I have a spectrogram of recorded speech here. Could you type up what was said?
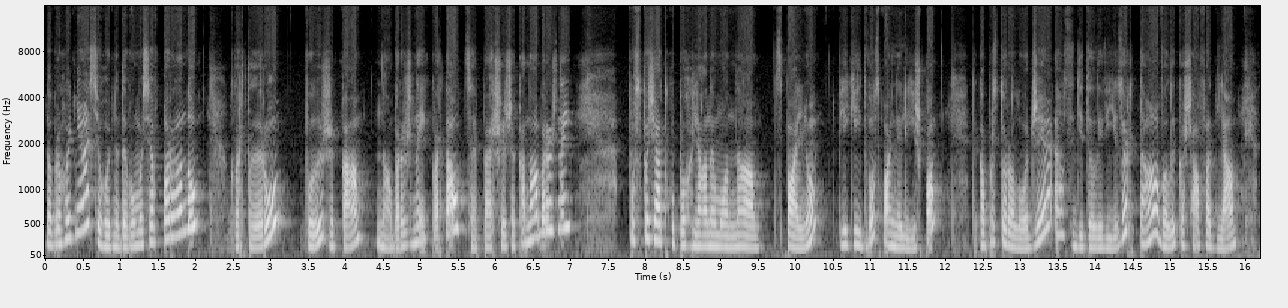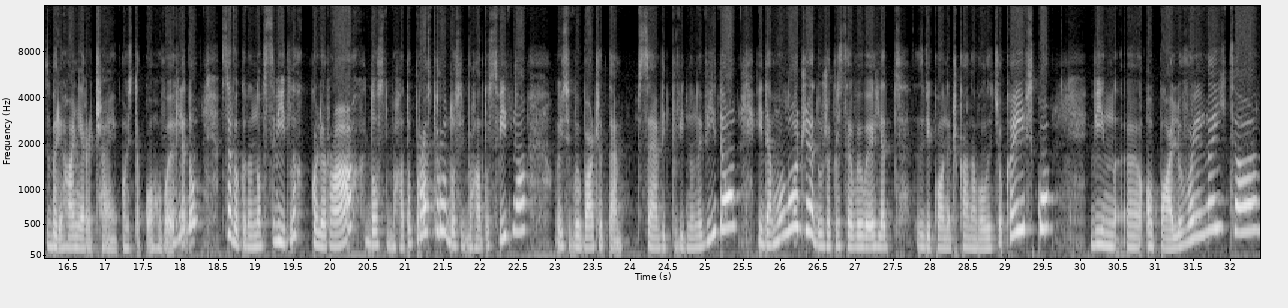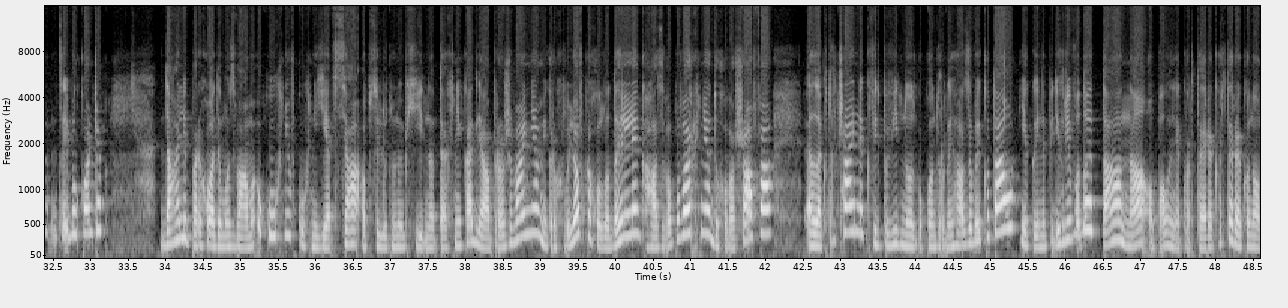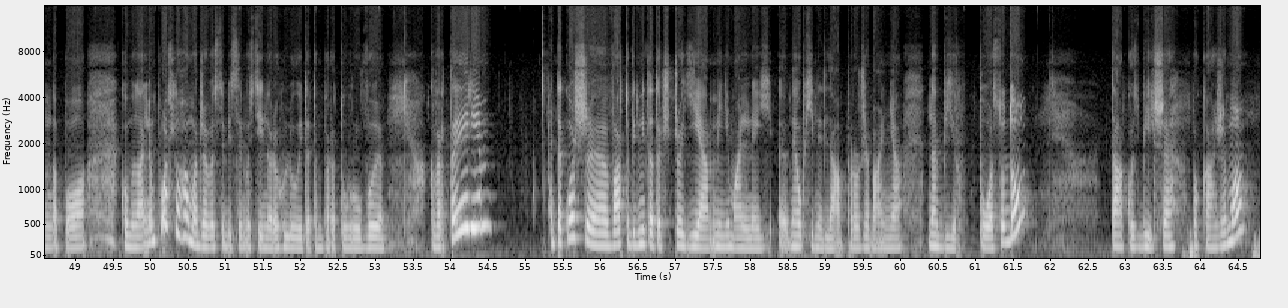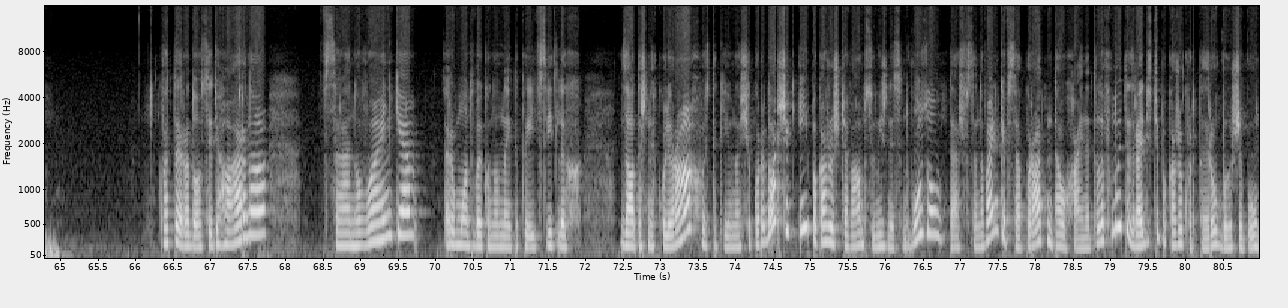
Доброго дня! Сьогодні дивимося в оренду квартиру в ЖК Набережний квартал. Це перший ЖК Набережний. Спочатку поглянемо на спальню, в якій двоспальне ліжко, така простора лоджія, LCD-телевізор та велика шафа для зберігання речей. Ось такого вигляду. Все виконано в світлих кольорах, досить багато простору, досить багато світла. Ось ви бачите все відповідно на відео. Йдемо в лоджія, дуже красивий вигляд з віконечка на вулицю Київську. Він е, опалювальний, ця, цей балкончик. Далі переходимо з вами у кухню. В кухні є вся абсолютно необхідна техніка для проживання: мікрохвильовка, холодильник, газова поверхня, духова шафа, електрочайник, відповідно двоконтурний газовий котел, який на підігрів води та на опалення квартири. Квартира економна по комунальним послугам, адже ви собі самостійно регулюєте температуру в квартирі. Також е, варто відмітити, що є мінімальний е, необхідний для проживання набір посуду. Так, ось більше покажемо. Квартира досить гарна, все новеньке. Ремонт виконаний такий в світлих затишних кольорах. Ось такий у нас ще коридорчик. І покажу ще вам суміжний санвузол. Теж все новеньке, все акуратне та охайне. Телефонуйте, з радістю покажу квартиру вживу.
